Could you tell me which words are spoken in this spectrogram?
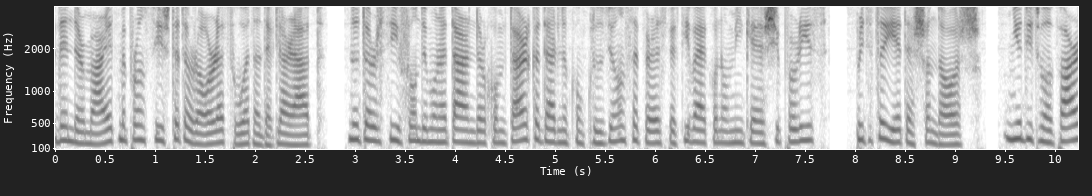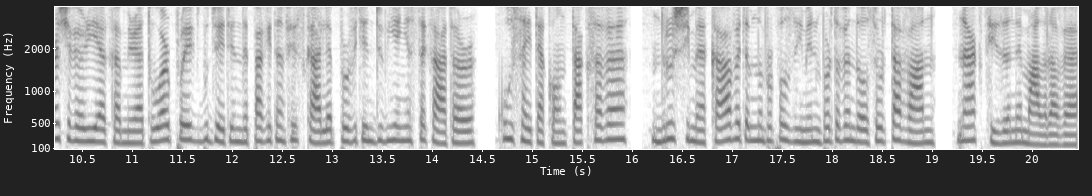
dhe ndërmarrjet me pronësi shtetërore, thuhet në deklaratë. Në tërësi, Fondi Monetar Ndërkombëtar ka dalë në konkluzion se perspektiva ekonomike e Shqipërisë pritet të jetë e shëndoshë. Një ditë më parë, qeveria ka miratuar projektbuxhetin dhe paketën fiskale për vitin dy mijë e njëzet e katër, Ku sa i takon taksave, ndryshime ka vetëm në propozimin për të vendosur tavan në akcizën e mallrave.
